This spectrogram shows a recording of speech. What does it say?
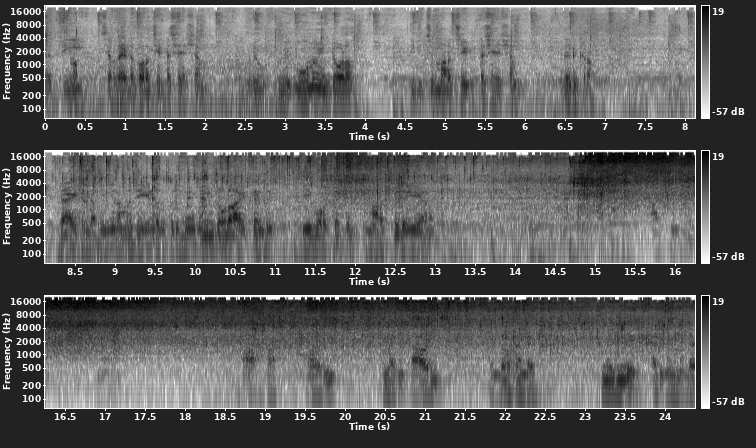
ചെയ്യേണ്ടത് തീ ചെറുതായിട്ട് കുറച്ചിട്ട ശേഷം ഒരു മൂന്ന് മിനിറ്റോളം തിരിച്ചും മറിച്ച് ഇട്ട ശേഷം ഇതെടുക്കണം. ആയിട്ടുണ്ട് അപ്പോൾ ഇനി നമ്മൾ ചെയ്യേണ്ടത് ഇപ്പോൾ ഒരു മൂന്ന് മിനിറ്റോളം ആയിട്ടുണ്ട്. തീ കുറച്ചിട്ട് മറച്ചിടുകയാണ്. ആഹാ ആ ഒരു സ്മെൽ ആ ഒരു എന്താ പറയണ്ടേ? സ്മെല്ല് അടിക്കുന്നുണ്ടല്ലേ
